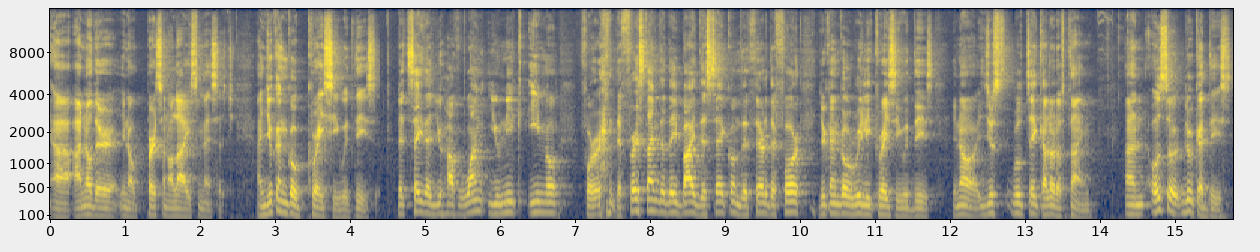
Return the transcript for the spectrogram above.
uh, another, you know, personalized message. And you can go crazy with this. Let's say that you have one unique email for the first time that they buy, the second, the third, the fourth, you can go really crazy with this. You know, it just will take a lot of time. And also look at this.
